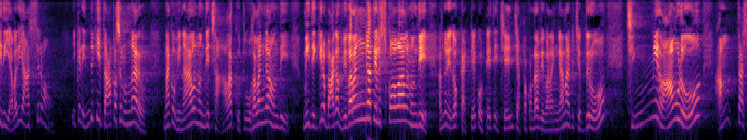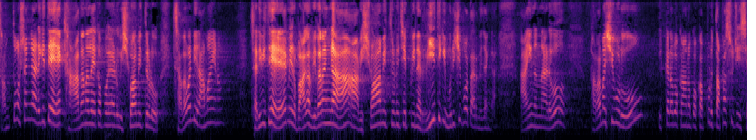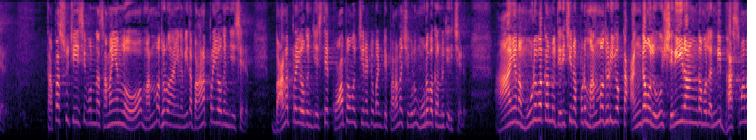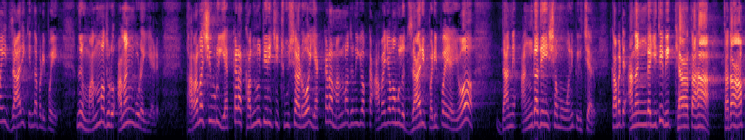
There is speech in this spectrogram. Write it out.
ఇది ఎవరి ఆశ్రమం? ఇక్కడ ఎందుకు ఈ తాపసులు ఉన్నారు? నాకు వినాలనుంది చాలా కుతూహలంగా ఉంది. మీ దగ్గర బాగా వివరంగా తెలుసుకోవాలని ఉంది. అందులో ఏదో కట్టే కొట్టే తెచ్చేయని చెప్పకుండా వివరంగా నాకు చెప్దురు. చిన్ని రాముడు అంత సంతోషంగా అడిగితే కాదనలేకపోయాడు విశ్వామిత్రుడు. చదవండి రామాయణం. చదివితే మీరు బాగా వివరంగా ఆ విశ్వామిత్రుడు చెప్పిన రీతికి మురిసిపోతారు నిజంగా. ఆయన అన్నాడు పరమశివుడు ఇక్కడ ఒకనకొకప్పుడు తపస్సు చేశాడు. తపస్సు చేసి ఉన్న సమయంలో మన్మధుడు ఆయన మీద బాణప్రయోగం చేశాడు. బాణప్రయోగం చేస్తే కోపం వచ్చినటువంటి పరమశివుడు మూడవ కన్ను తెరిచాడు. ఆయన మూడవ కన్ను తెరిచినప్పుడు మన్మధుడి యొక్క అంగములు శరీరాంగములన్నీ భస్మమై జారి కింద పడిపోయాయి. మన్మధుడు అనంగుడయ్యాడు. పరమశివుడు ఎక్కడ కన్ను తెరిచి చూశాడో ఎక్కడ మన్మధుని యొక్క అవయవములు జారి పడిపోయాయో దాన్ని అంగదేశము అని పిలిచారు. కాబట్టి అనంగ ఇది విఖ్యాత. తదా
